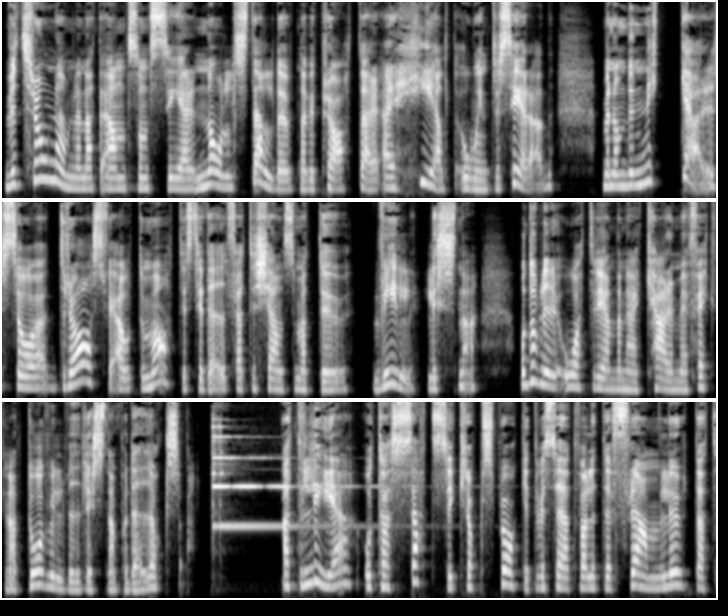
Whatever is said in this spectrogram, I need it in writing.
Vi tror nämligen att en som ser nollställd ut när vi pratar är helt ointresserad. Men om du nickar nickar så dras vi automatiskt till dig för att det känns som att du vill lyssna. Och då blir det återigen den här karmaeffekten att då vill vi lyssna på dig också. Att le och ta sats i kroppsspråket, det vill säga att vara lite framlutat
